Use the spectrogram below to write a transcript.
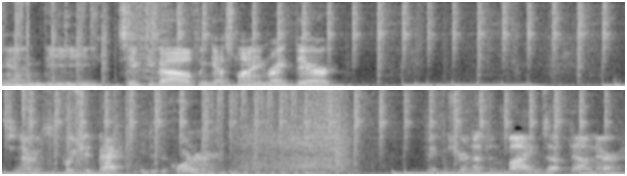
and the safety valve and gas line right there. So now we push it back into the corner, making sure nothing binds up down there.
